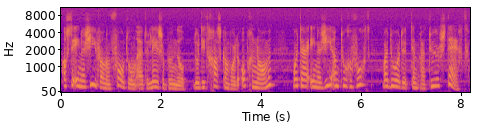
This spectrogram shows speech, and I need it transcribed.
Als de energie van een foton uit de laserbundel door dit gas kan worden opgenomen, wordt daar energie aan toegevoegd, waardoor de temperatuur stijgt.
